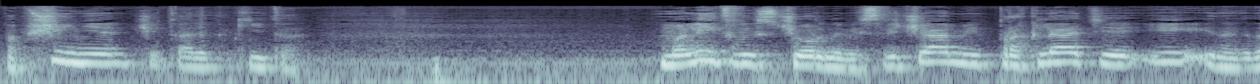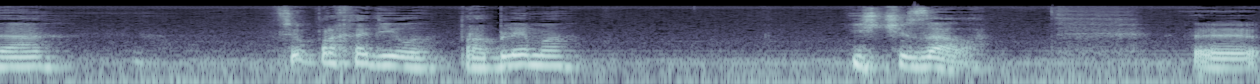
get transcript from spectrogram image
в общине, читали какие-то молитвы с черными свечами, проклятие, и иногда все проходило, проблема исчезала э,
